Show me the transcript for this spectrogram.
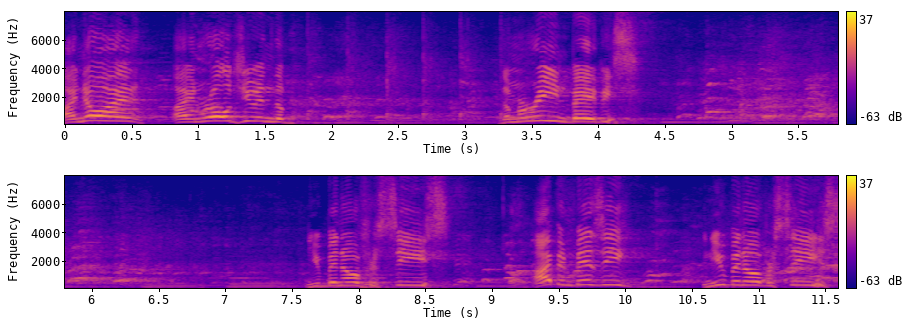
I know I, I enrolled you in the the Marine babies. You've been overseas. Oh. I've been busy, and you've been overseas.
